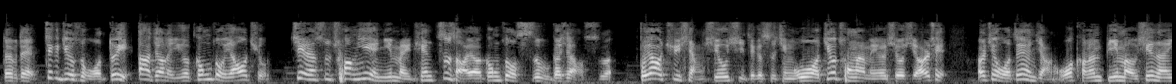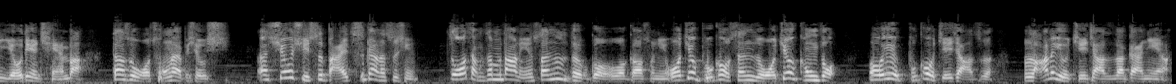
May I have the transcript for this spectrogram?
对不对？这个就是我对大家的一个工作要求。既然是创业，你每天至少要工作十五个小时，不要去想休息这个事情。我就从来没有休息，而且而且我这样讲，我可能比某些人有点钱吧，但是我从来不休息。啊，休息是白痴干的事情。我长这么大连生日都不过，我告诉你，我就不过生日，我就工作，我也不过节假日。哪里有节假日的概念啊？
